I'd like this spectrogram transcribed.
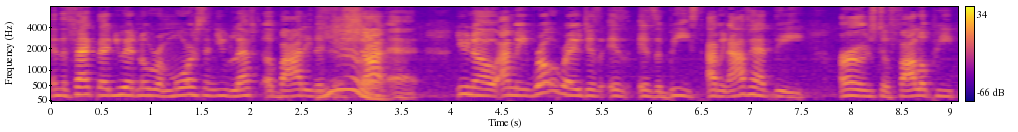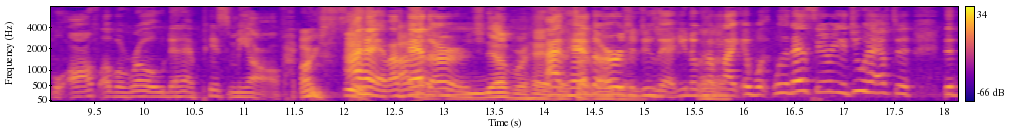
And the fact that you had no remorse and you left a body that you Yeah. shot at. You know, I mean, road rage is, is, is a beast. I mean, I've had the urge to follow people off of a road that have pissed me off. Are you serious? I have. I've I had the urge. Never had. I've had the urge to do that, you know, because Uh-huh. I'm like, it was, was it that serious? You have to. That,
